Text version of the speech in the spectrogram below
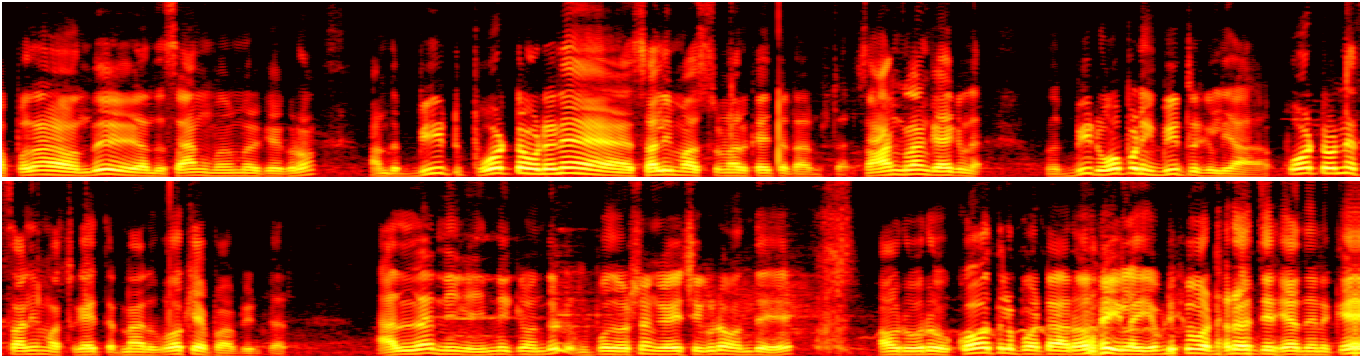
அப்போ தான் வந்து அந்த சாங் முதல்ல கேட்குறோம் அந்த பீட் போட்ட உடனே சலி மாஸ்டர் சொன்னார் கைத்தட்ட ஆரம்பிச்சிட்டார். சாங்லாம் கேட்கல அந்த பீட் ஓப்பனிங் பீட் இருக்கு இல்லையா? போட்ட உடனே சலி மாஸ்டர் கைத்தட்டினார் ஓகேப்பா அப்படின்ட்டார். அதுதான் நீங்கள் இன்றைக்கி வந்து முப்பது வருஷம் கழிச்சு கூட வந்து அவர் ஒரு கோவத்தில் போட்டாரோ இல்லை எப்படி போட்டாரோ தெரியாது எனக்கு.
